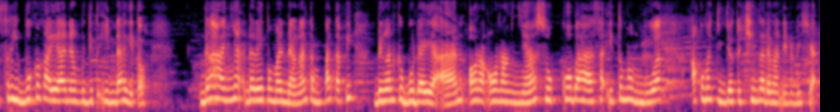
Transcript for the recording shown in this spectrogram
seribu kekayaan yang begitu indah gitu. Gak hanya dari pemandangan tempat tapi dengan kebudayaan orang-orangnya suku bahasa itu membuat aku makin jatuh cinta dengan Indonesia.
